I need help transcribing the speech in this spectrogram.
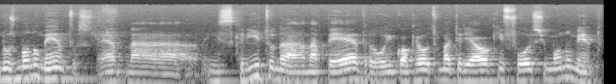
nos monumentos, né? na, inscrito na, na, pedra ou em qualquer outro material que fosse monumento.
